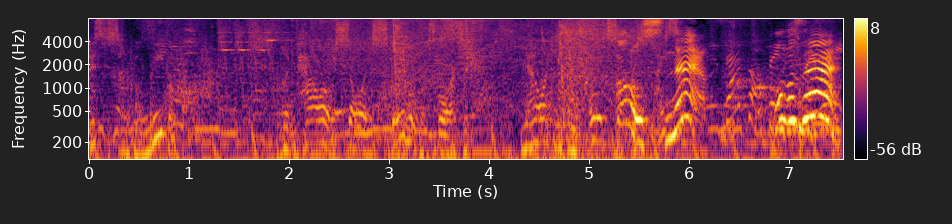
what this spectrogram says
This is unbelievable. My power was so unstable before, but now I can control so Oh snap! That's all thanks What was that?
